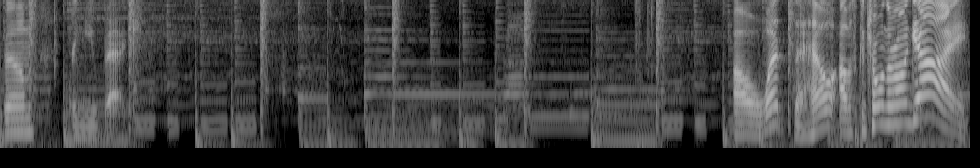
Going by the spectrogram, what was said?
Boom. Bring you back. Oh, what the hell? I was controlling the wrong guy.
